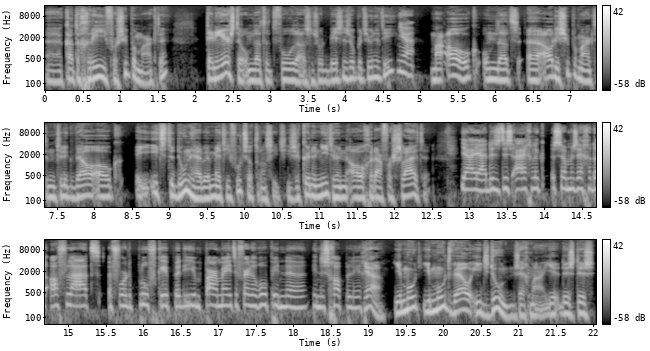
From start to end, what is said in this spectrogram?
eh, categorie voor supermarkten. Ten eerste omdat het voelde als een soort business opportunity. Ja, Maar ook omdat eh, al die supermarkten natuurlijk wel ook iets te doen hebben met die voedseltransitie. Ze kunnen niet hun ogen daarvoor sluiten. ja, ja, dus het is eigenlijk, zou maar zeggen, de aflaat voor de plofkippen die een paar meter verderop in de, in de schappen liggen. Ja, je moet, je moet wel iets doen, zeg maar. Je, dus, dus,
